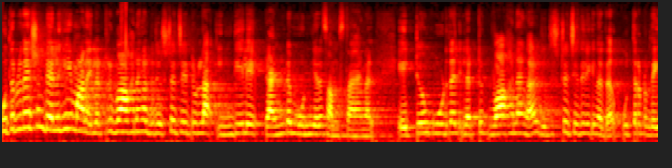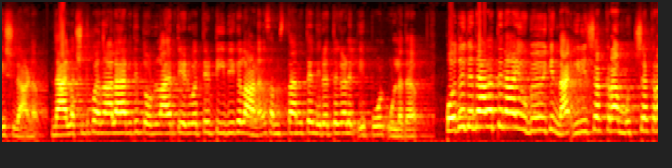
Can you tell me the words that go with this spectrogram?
ഉത്തർപ്രദേശും ഡൽഹിയുമാണ് ഇലക്ട്രിക് വാഹനങ്ങൾ രജിസ്റ്റർ ചെയ്തിട്ടുള്ള ഇന്ത്യയിലെ രണ്ട് മുൻനിര സംസ്ഥാനങ്ങൾ. ഏറ്റവും കൂടുതൽ ഇലക്ട്രിക് വാഹനങ്ങൾ രജിസ്റ്റർ ചെയ്തിരിക്കുന്നത് ഉത്തർപ്രദേശിലാണ്. നാല് ലക്ഷത്തി പതിനാലായിരത്തി തൊള്ളായിരത്തി എഴുപത്തി എട്ട് ടിവികളാണ് സംസ്ഥാനത്തെ നിരത്തുകളിൽ ഇപ്പോൾ ഉള്ളത്. പൊതുഗതാഗതത്തിനായി ഉപയോഗിക്കുന്ന ഇരുചക്ര മുച്ചക്ര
